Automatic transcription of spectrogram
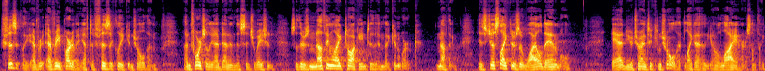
Physically, every, every part of it, you have to physically control them. Unfortunately, I've been in this situation. So there's nothing like talking to them that can work. Nothing. It's just like there's a wild animal and you're trying to control it like a you know lion or something.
